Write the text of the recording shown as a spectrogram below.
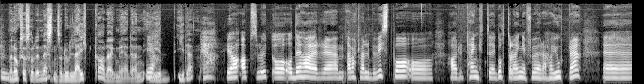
men også så det nesten så du leker deg med den Ja. i, i den. Ja, absolutt, og, og det har eh, jeg vært veldig bevisst på, og har tenkt eh, godt og lenge før jeg har gjort det. Eh,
